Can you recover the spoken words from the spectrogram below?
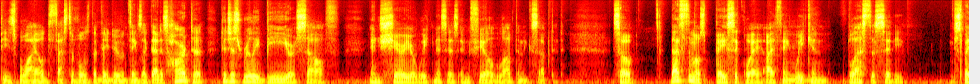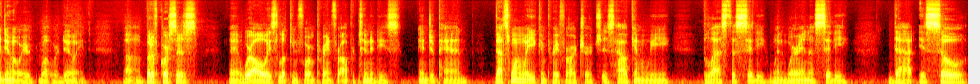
these wild festivals that they do and things like that. It's hard to to just really be yourself and share your weaknesses and feel loved and accepted. So that's the most basic way I think we can bless the city, just by doing what we're what we're doing. Uh, but of course, there's uh, we're always looking for and praying for opportunities in Japan. That's one way you can pray for our church is how can we bless the city when we're in a city that is so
